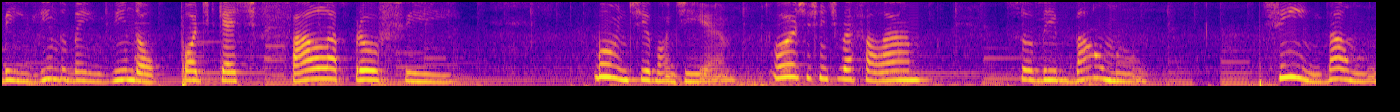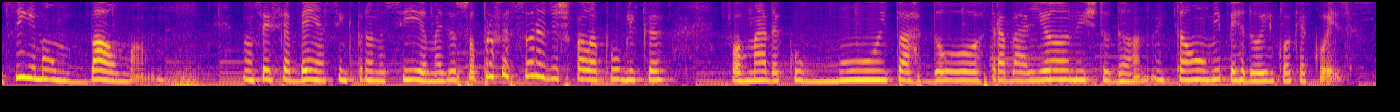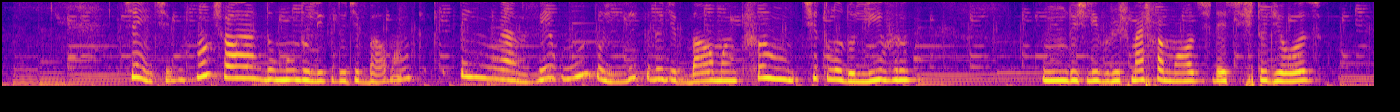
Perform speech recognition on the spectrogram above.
Bem-vindo, bem-vindo ao podcast Fala Prof. Bom dia, bom dia. Hoje a gente vai falar sobre Bauman. Sim, Bauman, Zygmunt Bauman. Não sei se é bem assim que pronuncia, mas eu sou professora de escola pública formada com muito ardor, trabalhando e estudando. Então, me perdoem qualquer coisa. Gente, vamos falar do mundo líquido de Bauman. O que, que, tem a ver o mundo líquido de Bauman, que foi um título do livro, um dos livros mais famosos desse estudioso,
